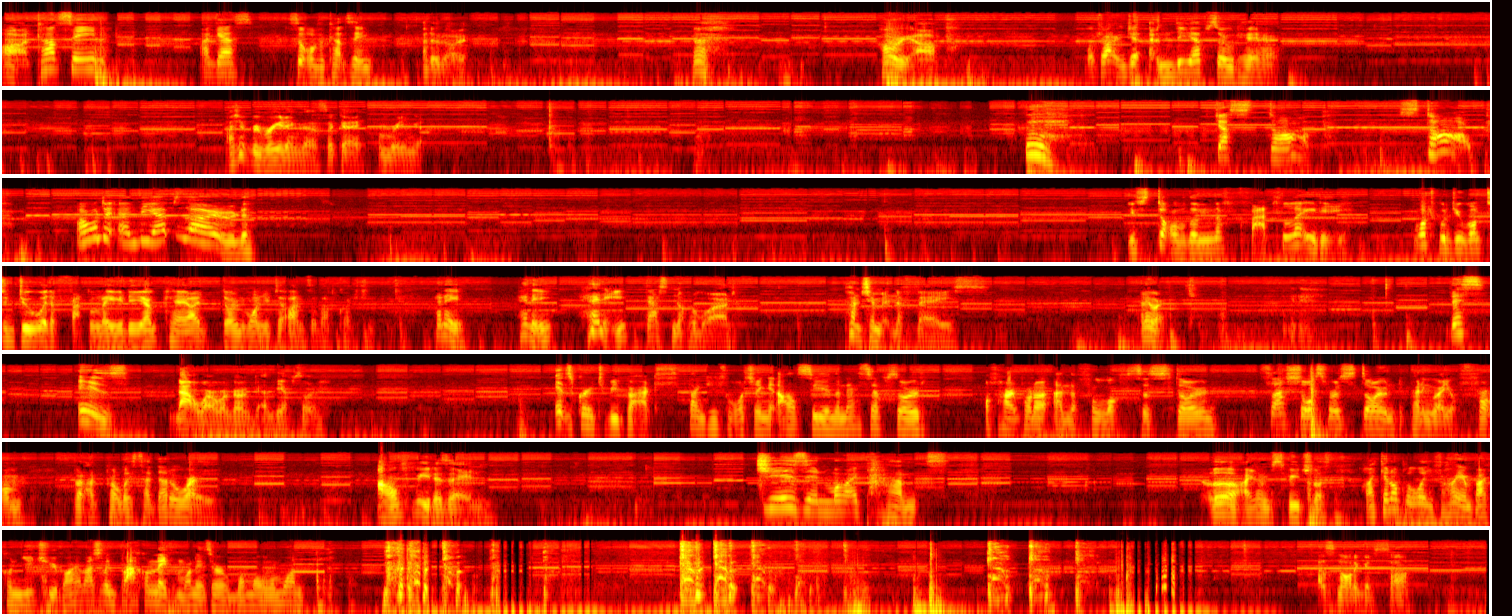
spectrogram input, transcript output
Ah, oh, cutscene. I guess sort of a cutscene. I don't know. Hurry up. We're trying to end the episode here. I should be reading this. Okay, I'm reading it. Just stop. Stop. I want to end the episode. You've stolen the fat lady. What would you want to do with a fat lady? Okay, I don't want you to answer that question. Henny, Henny, Henny, that's not a word. Punch him in the face. Anyway, this is now where we're going to end the episode. It's great to be back. Thank you for watching, and I'll see you in the next episode of Harry Potter and the Philosopher's Stone slash Sorcerer's Stone, depending where you're from, but I've probably said that already. Auf Wiedersehen. Jizz in my pants. Ugh, I am speechless. I cannot believe I am back on YouTube. I am actually back on Nathan 1801111. That's not a good start.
